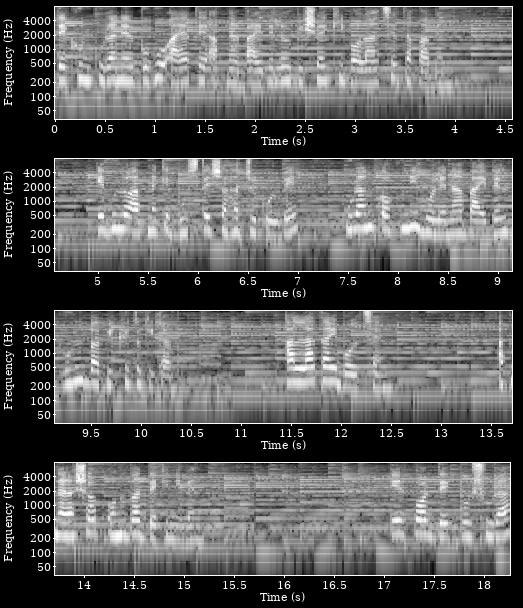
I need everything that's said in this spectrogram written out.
দেখুন, কুরআনের বহু আয়াতে আপনার বাইবেলের বিষয়ে কি বলা আছে তা পাবেন। এগুলো আপনাকে বুঝতে সাহায্য করবে, কুরআন কখনোই বলে না বাইবেল ভুল বা বিকৃত কিতাব। আল্লাহ তাই বলছেন। আপনারা সব অনুবাদ দেখে নেবেন। এরপর দেখব সুরা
